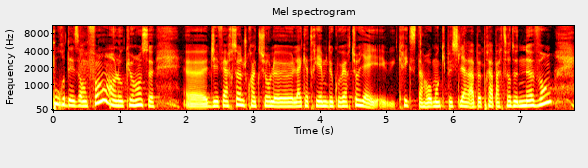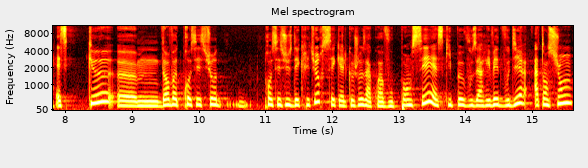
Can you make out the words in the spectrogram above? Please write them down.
pour des enfants, en l'occurrence euh, Jefferson, je crois que sur la quatrième de couverture, il a écrit que c'est un roman qui peut se lire à peu près à partir de 9 ans. Est-ce que dans votre processus d'écriture, c'est quelque chose à quoi vous pensez? Est-ce qu'il peut vous arriver de vous dire attention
